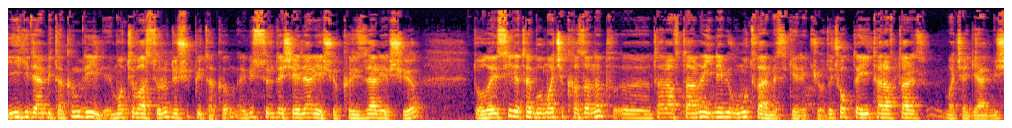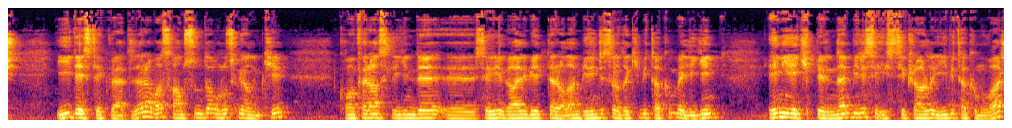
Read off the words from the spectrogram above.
iyi giden bir takım değil. E, Motivasyonu düşük bir takım. E, Bir sürü de şeyler yaşıyor, krizler yaşıyor. Dolayısıyla tabii bu maçı kazanıp e, taraftarına yine bir umut vermesi gerekiyordu. Çok da iyi taraftar maça gelmiş. İyi destek verdiler ama Samsun'da unutmayalım ki Konferans Ligi'nde e, seri galibiyetler alan birinci sıradaki bir takım ve ligin en iyi ekiplerinden birisi. istikrarlı iyi bir takımı var.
